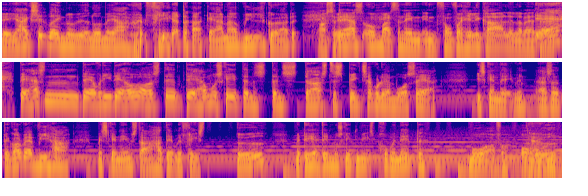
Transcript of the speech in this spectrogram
jeg har ikke selv været involveret i noget, men jeg har hørt flere, der gerne har ville gøre det. Og så det er så åbenbart sådan en, en form for hellig gral, eller hvad der Ja, er. det er sådan, det er fordi, det er jo også, det, det er måske den, den største spektakulære morsager i Skandinavien. Altså, det kan godt være, at vi har, med Scandinavian Star, har den med flest døde, men det her, det er måske den mest prominente moroffer overhovedet, ja.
